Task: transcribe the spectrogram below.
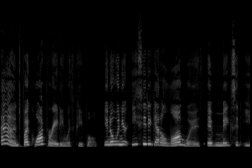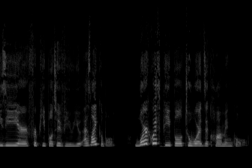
and by cooperating with people. You know, when you're easy to get along with, it makes it easier for people to view you as likable. Work with people towards a common goal.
